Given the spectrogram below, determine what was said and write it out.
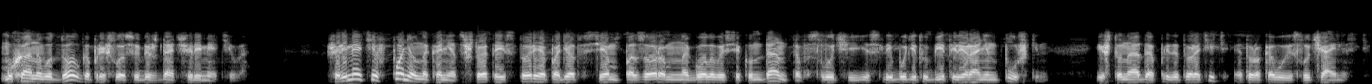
Муханову долго пришлось убеждать Шереметьева. Шереметьев понял, наконец, что эта история падет всем позором на головы секундантов в случае, если будет убит или ранен Пушкин, и что надо предотвратить эту роковую случайность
